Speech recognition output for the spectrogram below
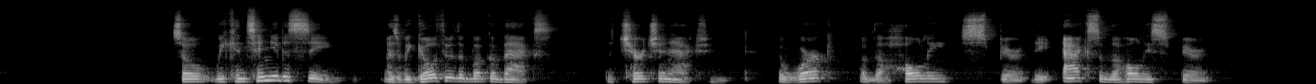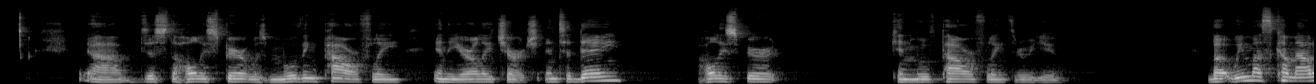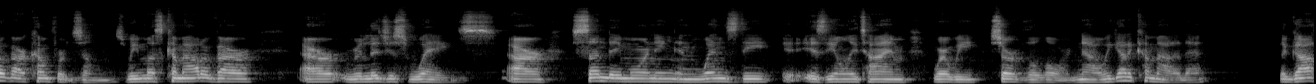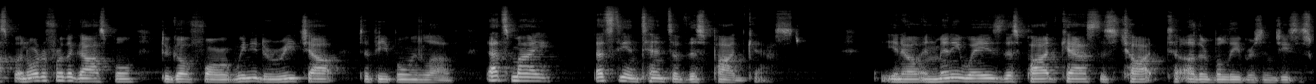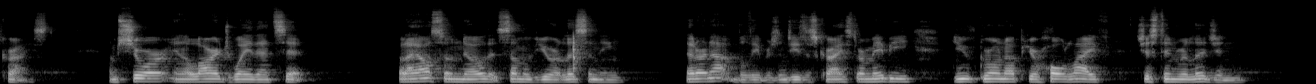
So we continue to see, as we go through the book of Acts, the church in action, the work of the Holy Spirit, the acts of the Holy Spirit uh, just the Holy Spirit was moving powerfully in the early church. And today, the Holy Spirit can move powerfully through you. But we must come out of our comfort zones. We must come out of our our religious ways. Our Sunday morning and Wednesday is the only time where we serve the Lord. No, we got to come out of that. The gospel, in order for the gospel to go forward, we need to reach out to people in love. That's my that's the intent of this podcast. You know, in many ways this podcast is taught to other believers in Jesus Christ. I'm sure in a large way that's it. But I also know that some of you are listening that are not believers in Jesus Christ, or maybe you've grown up your whole life just in religion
